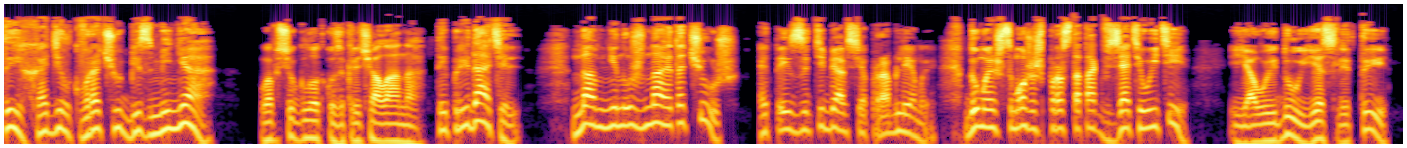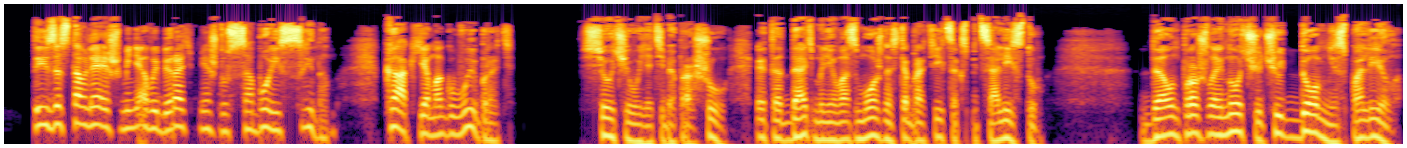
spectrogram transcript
«Ты ходил к врачу без меня!» — во всю глотку закричала она. «Ты предатель! Нам не нужна эта чушь! Это из-за тебя все проблемы. Думаешь, сможешь просто так взять и уйти? Я уйду, если ты... Ты заставляешь меня выбирать между собой и сыном. Как я могу выбрать? Все, чего я тебя прошу, это дать мне возможность обратиться к специалисту. Да он прошлой ночью чуть дом не спалил.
